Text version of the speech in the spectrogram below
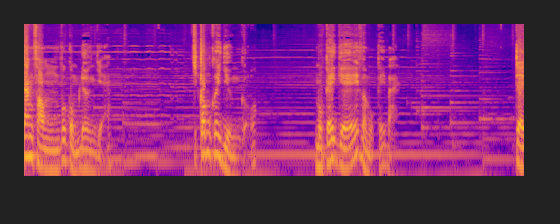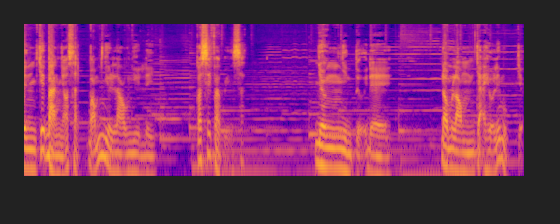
Căn phòng vô cùng đơn giản. Chỉ có một cái giường gỗ, Một cái ghế và một cái bàn. Trên chiếc bàn nhỏ sạch bóng như lau như ly, Có xếp vào quyển sách. Nhưng nhìn tựa đề, Đồng lòng chạy hiểu lấy một chữ.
